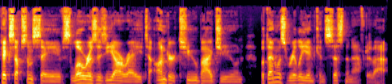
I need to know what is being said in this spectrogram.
picks up some saves, lowers his ERA to under two by June, but then was really inconsistent after that.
